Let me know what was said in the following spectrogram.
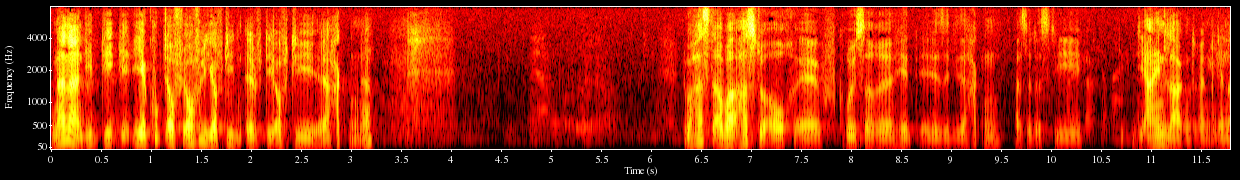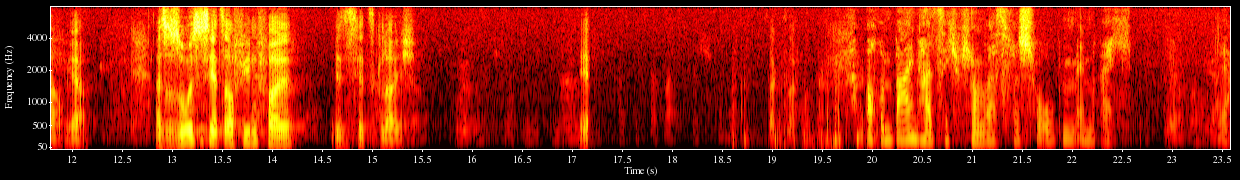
Nein, nein, die, die, ihr guckt auf, hoffentlich auf die, auf die, auf die äh, Hacken, ne? Du hast aber, hast du auch äh, größere, also diese Hacken, also dass die, die Einlagen drin, genau, ja. Also so ist es jetzt auf jeden Fall, ist es jetzt gleich. Ja. Sag, sag. Auch im Bein hat sich schon was verschoben, im rechten. Ja, ja.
